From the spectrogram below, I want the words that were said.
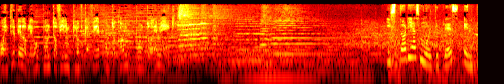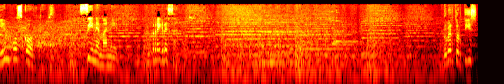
o en www.filmclubcafé.com.mx. Historias múltiples en tiempos cortos. Cinemanet. Regresamos. Roberto Ortiz,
